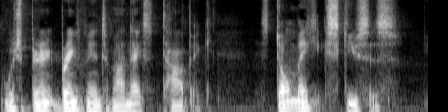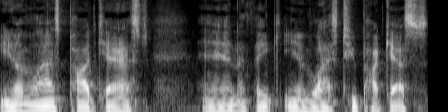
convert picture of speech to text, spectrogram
Which brings me into my next topic is don't make excuses. You know, in the last podcast, and I think, you know, the last two podcasts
